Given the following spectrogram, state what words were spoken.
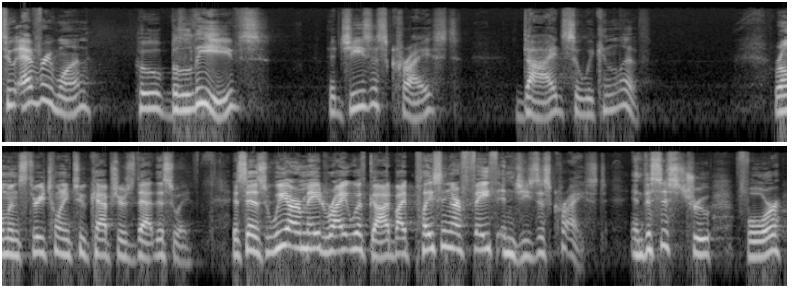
to everyone who believes that Jesus Christ died so we can live. Romans 3:22 captures that this way. It says, "We are made right with God by placing our faith in Jesus Christ." And this is true for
